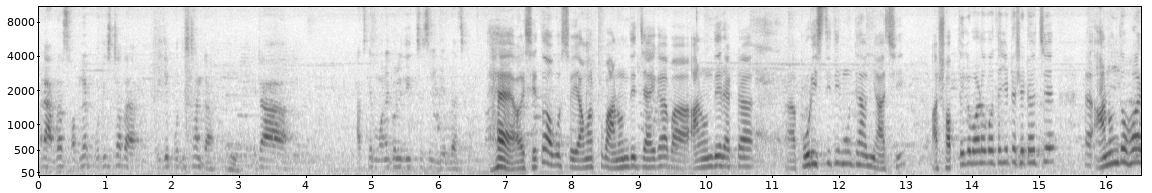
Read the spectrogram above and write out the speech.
মানে আপনার স্বপ্নের প্রতিষ্ঠাতা এই যে প্রতিষ্ঠানটা এটা আজকের মনে করে দিচ্ছে সেই দেবরাজকে? হ্যাঁ ওই সে তো অবশ্যই। আমার খুব আনন্দের জায়গা বা আনন্দের একটা পরিস্থিতির মধ্যে আমি আছি। আর সব থেকে বড় কথা যেটা সেটা হচ্ছে আনন্দ হওয়ার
